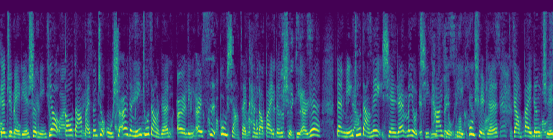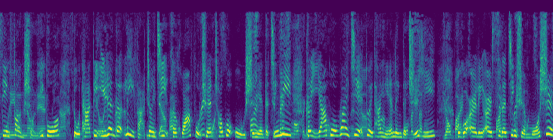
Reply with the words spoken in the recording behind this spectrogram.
根据美联社民调，高达百分之五十二的民主党人，二零二四不想再看到拜登选第二任。但民主党内显然没有其他有力候选人，让拜登决定放手一搏，赌他第一任的立法政绩和华府圈超过五十年的经历，可以压过外界对他年龄的质疑。不过，二零二四的竞选模式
